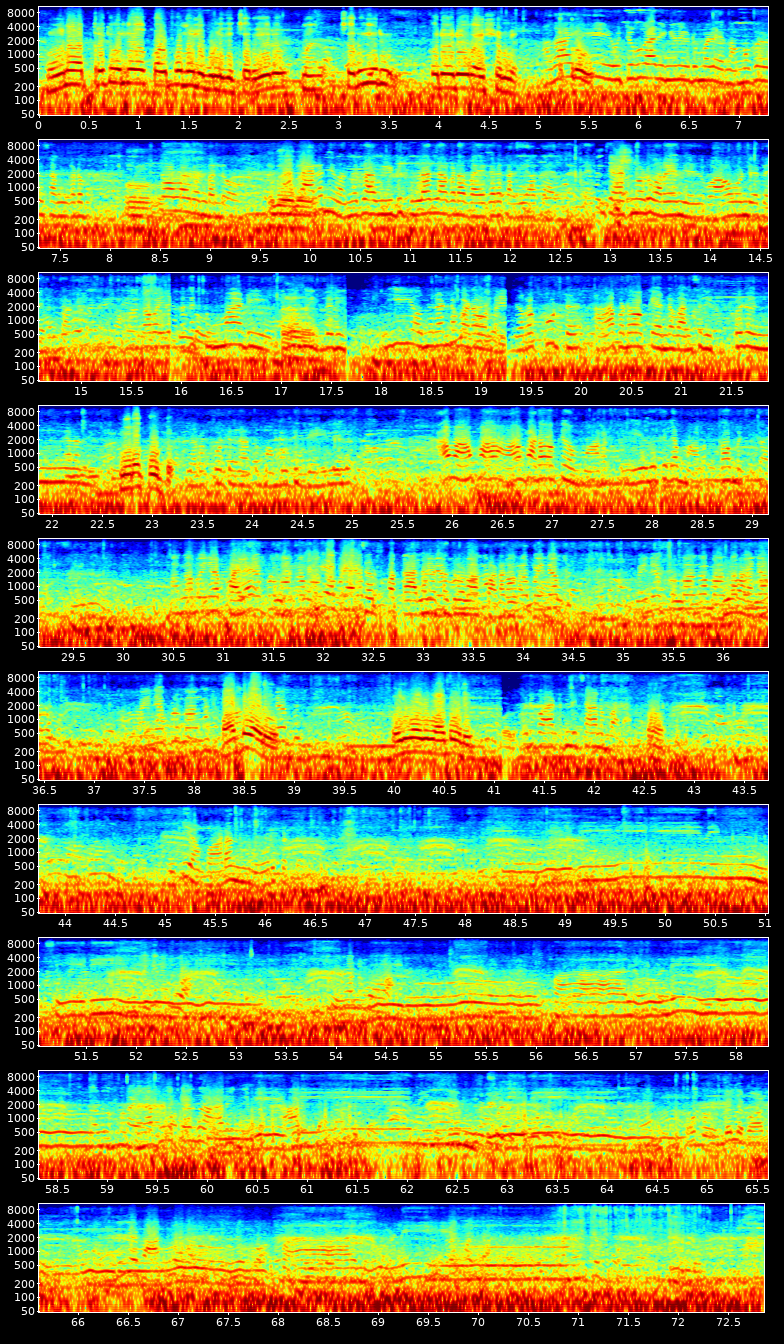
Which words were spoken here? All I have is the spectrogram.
അങ്ങനെ അത്രയ്ക്ക് വലിയ കുഴപ്പമൊന്നുമില്ല പുള്ളിക്ക്. ചെറിയൊരു ചെറിയൊരു ഒരു ഒരു വൈഷമ്യം. ഈ യൂട്യൂബുകാർ ഇങ്ങനെ ഇടുമ്പോഴേ നമുക്ക് സങ്കടം ആ. ഇഷ്ടമുള്ളവരുണ്ടല്ലോ. അതെ, ഞാൻ അതെ. കരഞ്ഞു. എന്നിട്ട് ആ വീട്ടിൽ പിള്ളേരെല്ലാം കൂടെ ഭയങ്കര കളിയാക്കായിരുന്നു ചേട്ടനോട് പറയാൻ ചെയ്തു. പാവണ്ട് ചേട്ടാ അതൊക്കെ ചുമ്മാടി ഇത്രയൊന്നും ഇല്ലടി. ഈ ഒന്ന് രണ്ട് പടമുണ്ട്. നിറക്കൂട്ട്. ആ പടമൊക്കെ എന്റെ മനസ്സിൽ ഇപ്പോഴും ഇങ്ങനെ നിറക്കൂട്ട്. നിറക്കൂട്ടിനകത്ത് മമ്മൂട്ടി ജയിലിൽ ആ ആ പടമൊക്കെ മറക്കും ജീവിതത്തിലെ മറക്കാൻ പറ്റുന്ന പിന്നെ പല ചെറുപ്പ പടങ്ങളൊക്കെ പാട്ട് പാടുവോ? ഒരുപാട് പാട്ട് പാടി. ഒരു പാട്ടിന്റെ ശാലം പാടാം എനിക്ക് ഞാൻ പാടാൻ ഓർക്കട്ടെ. เลยบอส นี่เลยบาสเลย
